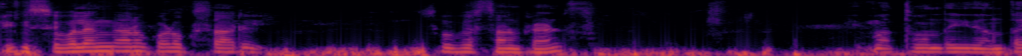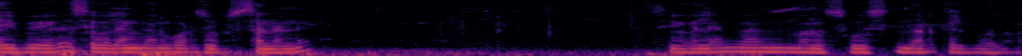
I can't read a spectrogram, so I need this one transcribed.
మీకు శివలింగాన్ని కూడా ఒకసారి చూపిస్తాను ఫ్రెండ్స్. మొత్తం అంతా ఇదంతా అయిపోయాక శివలింగాన్ని కూడా చూపిస్తానండి. శివలింగాన్ని మనం చూసిన దానికి వెళ్ళిపోదాం.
